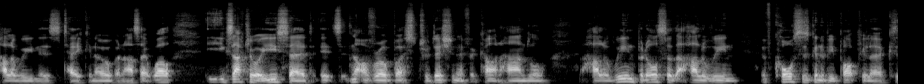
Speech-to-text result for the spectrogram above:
Halloween is taken over. And I was like, well, exactly what you said. It's not a robust tradition if it can't handle Halloween, but also that Halloween, of course, is going to be popular because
